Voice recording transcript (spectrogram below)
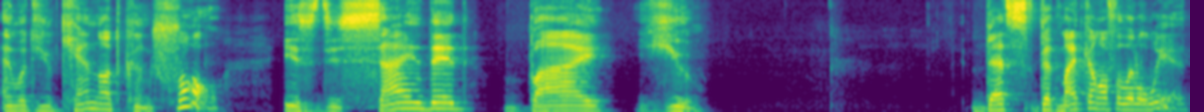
and what you cannot control, is decided by you that's that might come off a little weird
